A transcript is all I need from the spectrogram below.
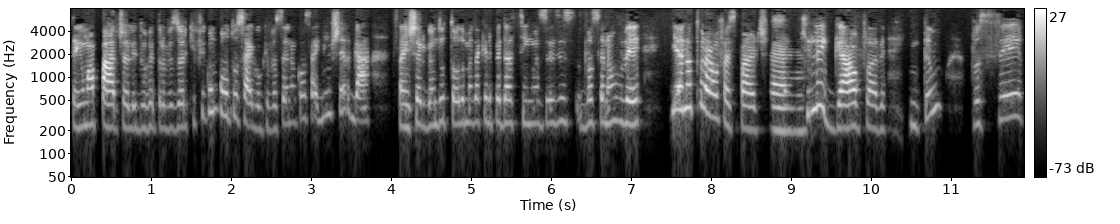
tem uma parte ali do retrovisor que fica um ponto cego que você não consegue enxergar. Você está enxergando todo, mas aquele pedacinho às vezes você não vê. E é natural, faz parte. É. Que legal, Flávia. Então, você.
